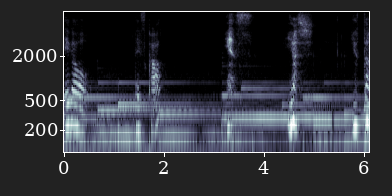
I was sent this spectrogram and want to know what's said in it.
笑顔ですか ?Yes! よし言った。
